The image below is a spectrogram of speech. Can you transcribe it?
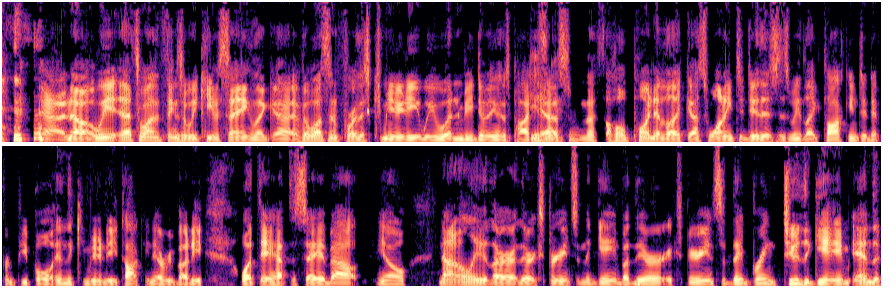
yeah, no, we that's one of the things that we keep saying. Like, uh, if it wasn't for this community, we wouldn't be doing this podcast. And that's the whole point of like us wanting to do this is we like talking to different people in the community, talking to everybody, what they have to say about you know not only their their experience in the game, but their experience that they bring to the game and the,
